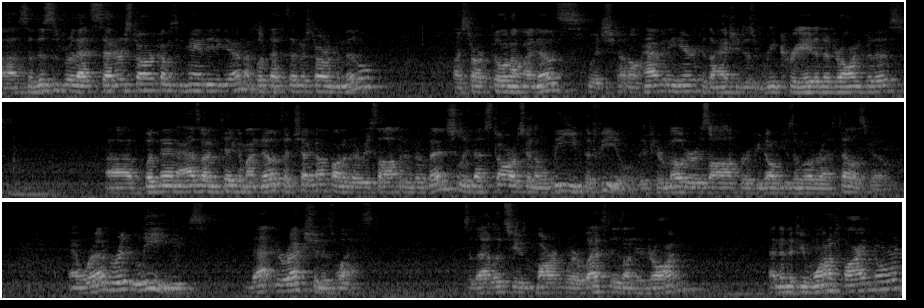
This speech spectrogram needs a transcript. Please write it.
Uh, so this is where that center star comes in handy again. I put that center star in the middle. I start filling out my notes, which I don't have any here because I actually just recreated a drawing for this. Uh, but then as I'm taking my notes, I check up on it every so often, and eventually that star is going to leave the field if your motor is off or if you don't use a motorized telescope. And wherever it leaves, that direction is west. So that lets you mark where west is on your drawing. And then if you want to find north,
